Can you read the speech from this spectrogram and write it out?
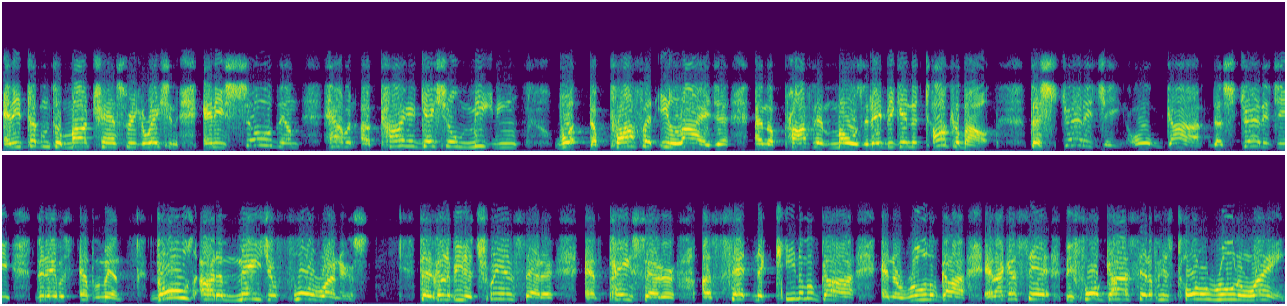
and he took them to Mount Transfiguration, and he showed them having a congregational meeting with the prophet Elijah and the prophet Moses. They began to talk about the strategy, oh God, the strategy that they was implementing. Those are the major forerunners that's going to be the trendsetter and pacesetter of setting the kingdom of God and the rule of God. And like I said, before God set up his total rule and reign,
